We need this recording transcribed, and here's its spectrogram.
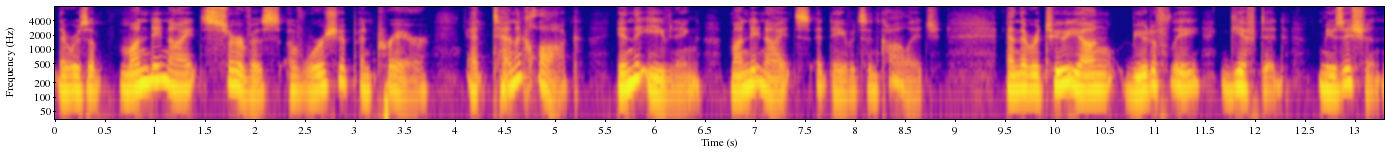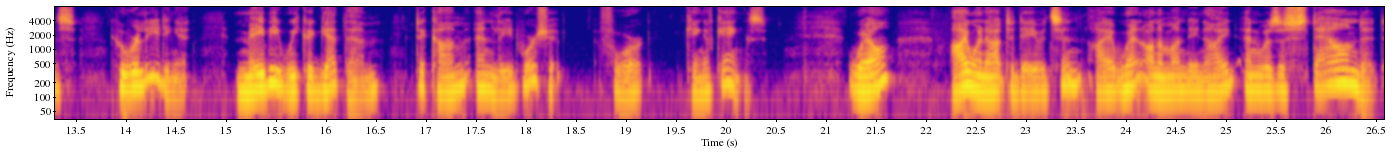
There was a Monday night service of worship and prayer at 10 o'clock in the evening, Monday nights at Davidson College. And there were two young, beautifully gifted musicians who were leading it. Maybe we could get them to come and lead worship for King of Kings. Well, I went out to Davidson. I went on a Monday night and was astounded,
